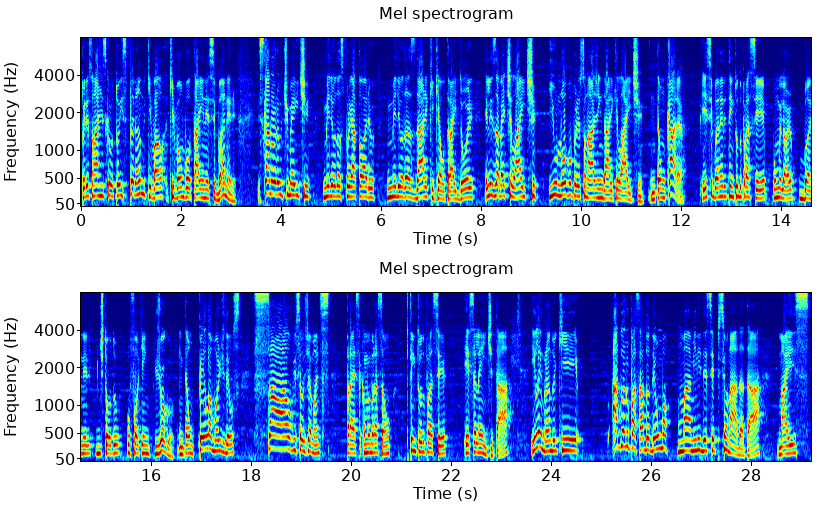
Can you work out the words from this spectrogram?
personagens que eu tô esperando que, que vão voltar aí nesse banner... Scanor Ultimate, Meliodas Purgatório, Meliodas Dark, que é o traidor, Elizabeth Light e o novo personagem Dark Light. Então, cara, esse banner tem tudo para ser o melhor banner de todo o fucking jogo. Então, pelo amor de Deus, salve seus diamantes para essa comemoração que tem tudo para ser excelente, tá? E lembrando que a do ano passado deu uma, uma mini decepcionada, tá? Mas,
